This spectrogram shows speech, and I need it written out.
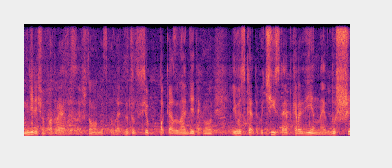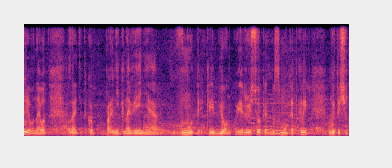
Мне еще понравилось, что могу сказать. Ну, тут все показано о детях, ну, и выскать такое чистое, откровенное, душевное, вот, знаете, такое проникновение внутрь к ребенку. И режиссер как бы смог открыть, вытащить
